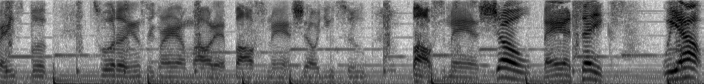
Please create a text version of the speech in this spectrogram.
Facebook, Twitter, Instagram, all that. Boss Man Show, YouTube. Boss Man Show, bad takes. We out.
